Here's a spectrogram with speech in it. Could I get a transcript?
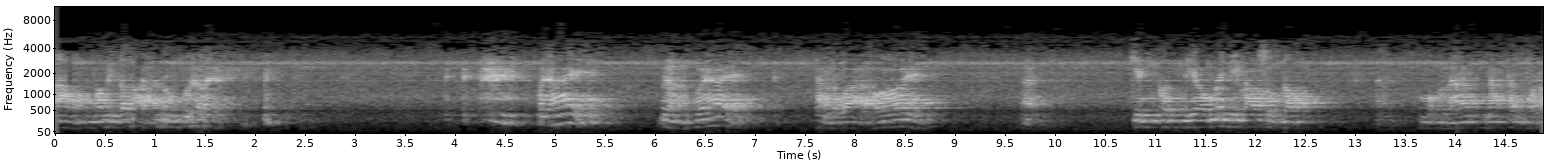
อ้ามาเป็นตบาดขนมเพื่อเลยไม่ให้เนี่ยไม่ให้ท่านว่าโอ้ยกินคนเดียวไม่มีความสุขหรอกหมดแล้วนักท่านทร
